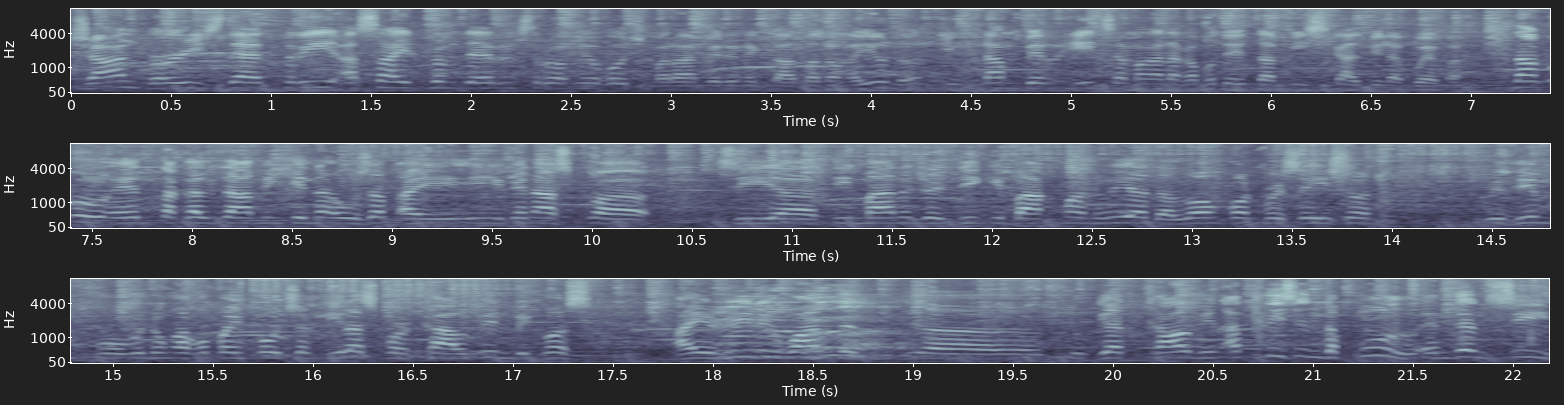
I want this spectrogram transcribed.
John buries that three. Aside from Terence Romeo, coach, marami rin nagtatanong ngayon, no? yung number 8 sa mga nakaputi, Tapis Calvin Abueva. Naku, and tagal namin kinausap. Ay, you can ask uh, si uh, team manager Dicky Bachman. We had a long conversation with him for, nung ako pa yung coach ng Gilas for Calvin because I really wanted uh, to get Calvin at least in the pool and then see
